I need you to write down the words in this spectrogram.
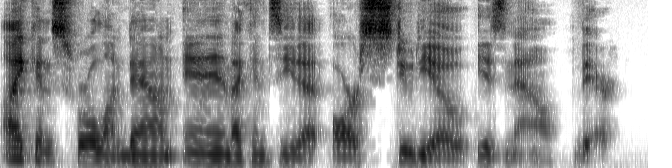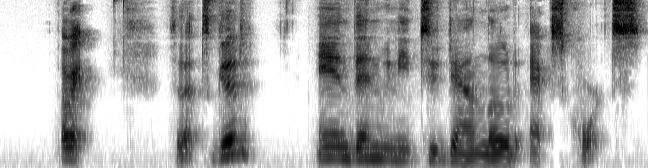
I can scroll on down and I can see that RStudio is now there. Okay, so that's good. And then we need to download Xquartz.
